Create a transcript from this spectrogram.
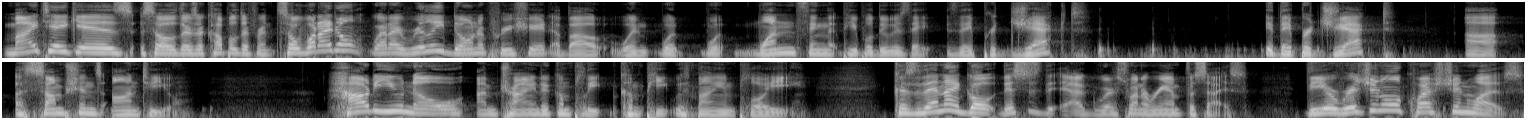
My take is so there's a couple different so what I don't what I really don't appreciate about when what, what one thing that people do is they is they project they project uh, assumptions onto you. How do you know I'm trying to complete compete with my employee? Because then I go, this is the, I just want to reemphasize. The original question was,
